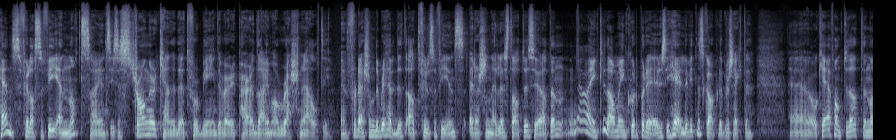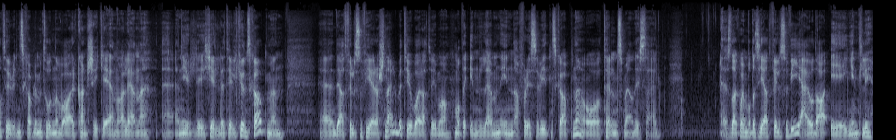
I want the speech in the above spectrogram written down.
Hence, philosophy and not science is a stronger candidate for being the very paradigm of rationality. For dersom det blir hevdet at filosofiens rasjonelle status gjør at den ja, egentlig da må inkorporeres i hele vitenskapelige prosjektet eh, Ok, jeg fant ut at den naturvitenskapelige metodene var kanskje ikke ene og alene eh, en gyldig kilde til kunnskap, men eh, det at filosofi er rasjonell, betyr jo bare at vi må på en innlemme den innafor disse vitenskapene og telle den som en av disse her. Så da kan man på en måte si at filosofi er jo da egentlig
